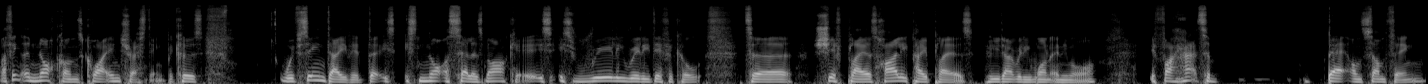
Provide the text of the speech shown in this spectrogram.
I think the knock on's quite interesting because we've seen David that it's, it's not a seller's market. It's it's really really difficult to shift players, highly paid players who you don't really want anymore. If I had to bet on something,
